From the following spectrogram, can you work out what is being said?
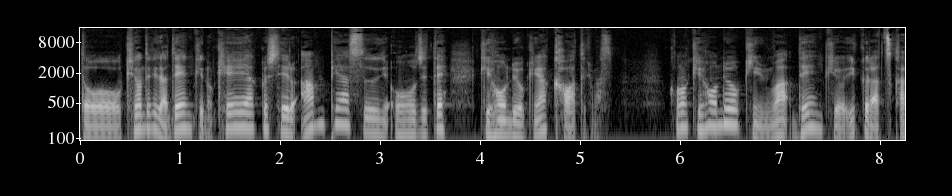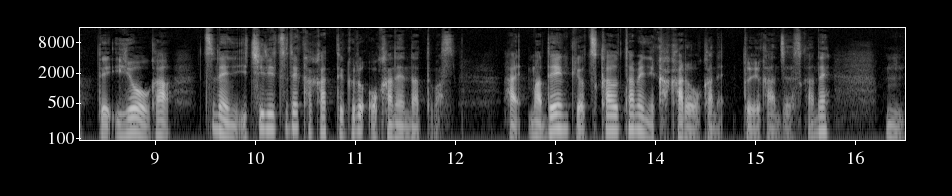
と基本的には電気の契約しているアンペア数に応じて基本料金が変わってきます。この基本料金は電気をいくら使っていようが常に一律でかかってくるお金になってます。はいまあ、電気を使うためにかかるお金という感じですかね。うん、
